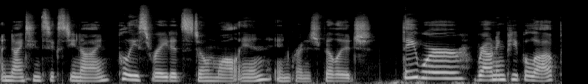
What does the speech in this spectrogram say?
In 1969, police raided Stonewall Inn in Greenwich Village. They were rounding people up,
